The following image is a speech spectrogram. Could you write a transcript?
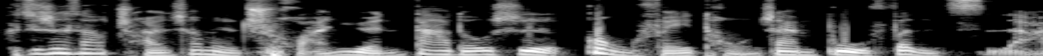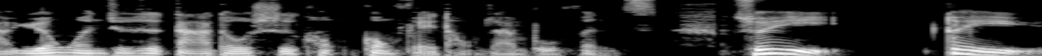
可是这艘船上面船员大都是共匪统战部分子啊，原文就是大都是共共匪统战部分子，所以。对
